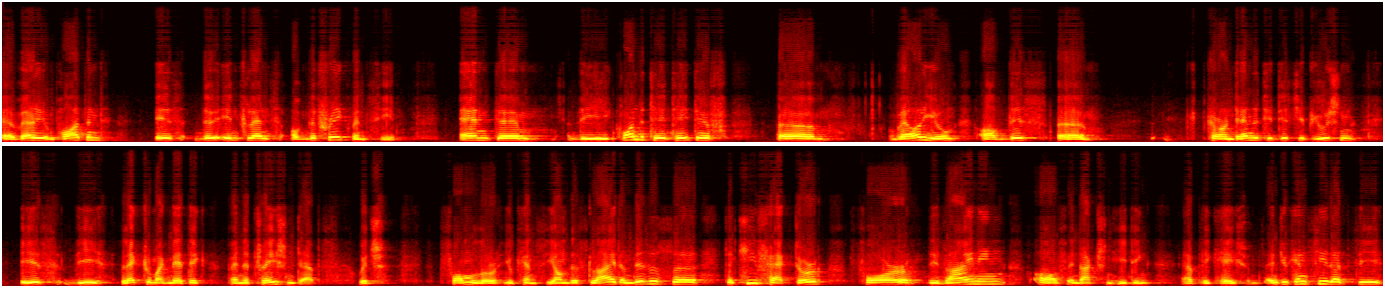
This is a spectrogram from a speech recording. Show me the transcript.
uh, very important is the influence of the frequency. And um, the quantitative um, value of this uh, current density distribution is the electromagnetic penetration depth, which formula you can see on this slide. And this is uh, the key factor for designing of induction heating applications. And you can see that the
